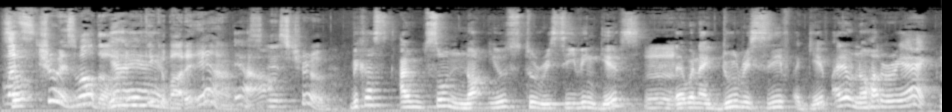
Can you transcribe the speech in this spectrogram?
So- That's true as well, though. Yeah, If yeah, think yeah. about it, yeah. Yeah. It's, it's true. because I'm so not used to receiving gifts Mm. that when I do receive a gift, I don't know how to react.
